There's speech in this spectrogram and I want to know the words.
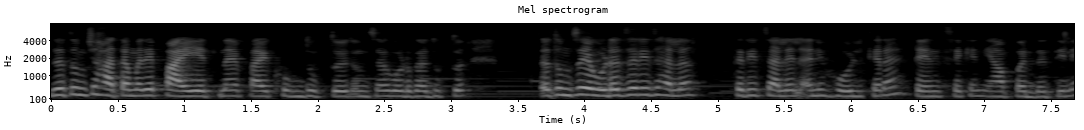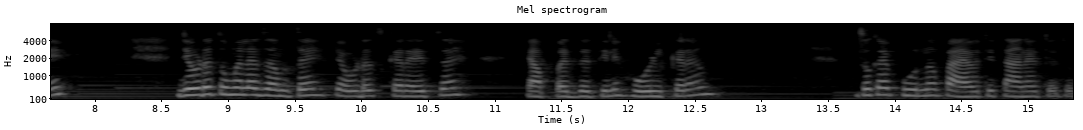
जर तुमच्या हातामध्ये पाय येत नाही पाय खूप दुखतोय तुमचा गुडघा दुखतोय तर तुमचं एवढं जरी झालं तरी चालेल आणि होल्ड करा. टेन सेकंड या पद्धतीने. जेवढं तुम्हाला जमतंय तेवढंच करायचं आहे या पद्धतीने होल्ड करा. जो काय पूर्ण पायावरती ताण येतो तो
